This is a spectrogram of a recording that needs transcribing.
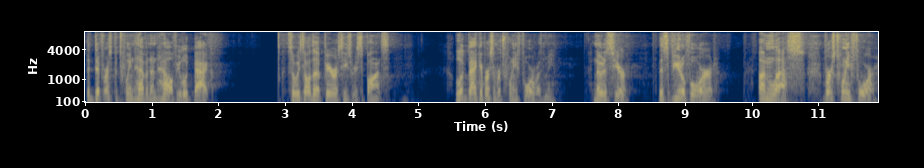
The difference between heaven and hell, if you look back, so we saw the Pharisees' response. Look back at verse number 24 with me. Notice here this beautiful word, unless. Verse 24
